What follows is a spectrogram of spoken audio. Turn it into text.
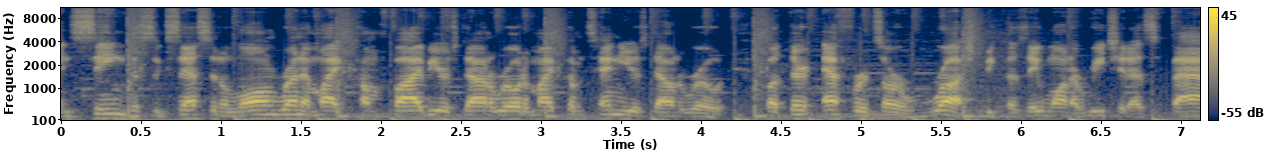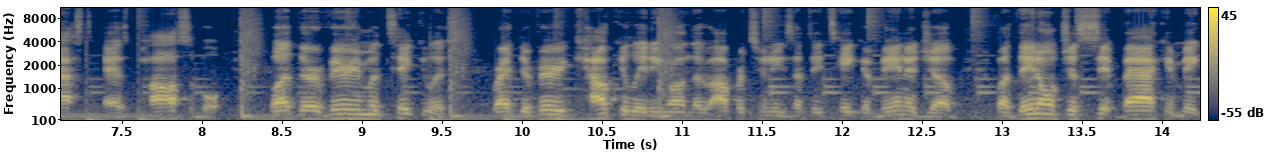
and seeing the success in the long run. It might come five years down the road, it might come 10 years down the road, but their efforts are rushed because they want to reach it as fast as possible. But they're very meticulous, right? They're very calculating on the opportunities that they take advantage of, but they don't just sit back and make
